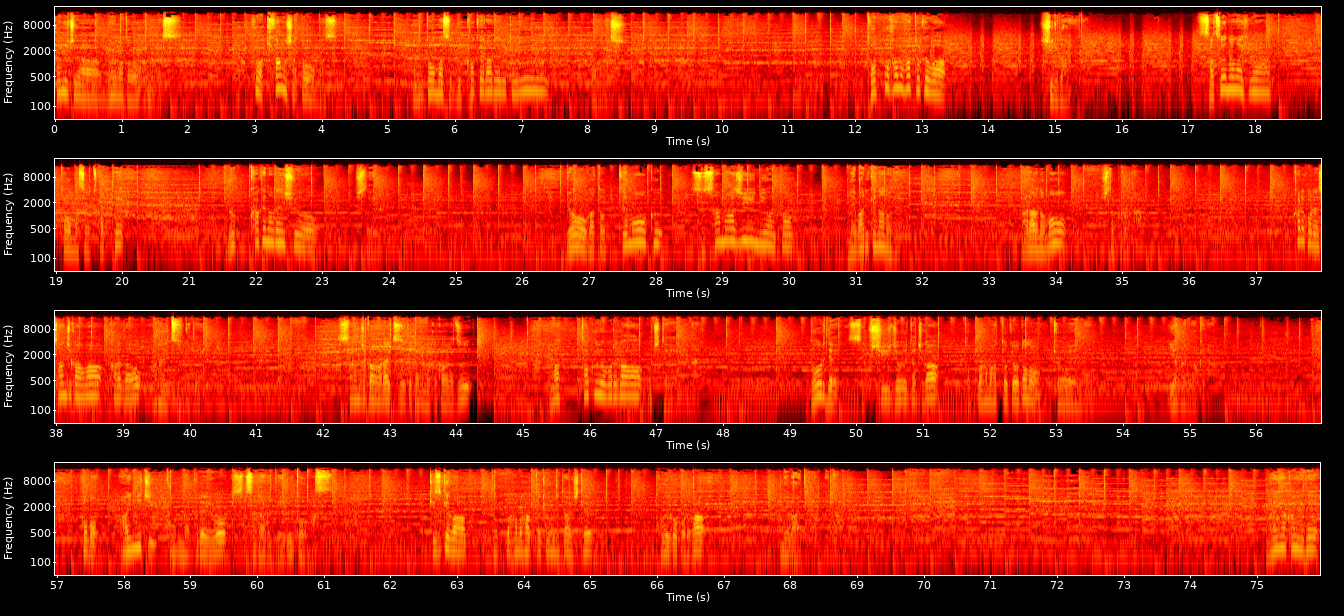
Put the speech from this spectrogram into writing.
こんにちは森本オリオです。今日は機関車トーマス、えートーマスぶっかけられるというお話。トップハムハット卿はシルダー。だ撮影のない日はトーマスを使ってぶっかけの練習をしている。量がとっても多く凄まじい匂いと粘り気なので洗うのも一苦労だ。かれこれ3時間は体を洗い続けている。3時間洗い続けたにもかかわらず全く汚れが落ちていない。道理でセクシー女優たちがトップハムハット卿との共演を嫌がるわけだ。ほぼ毎日こんなプレーをさせられているトーマス気づけばトップハムハット卿に対して恋心が芽生えていた。なんやかんやで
